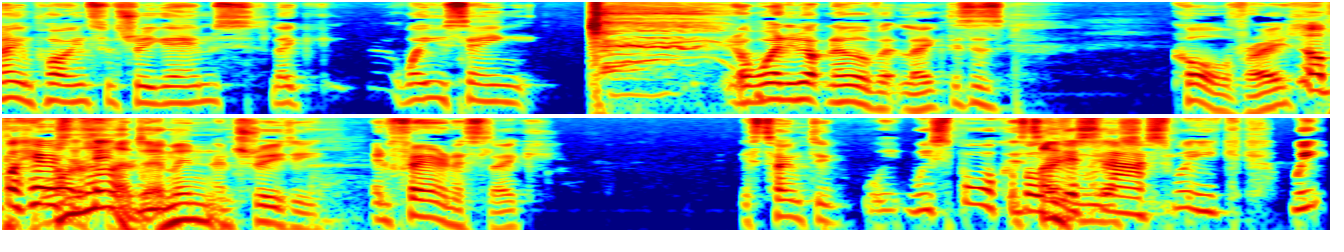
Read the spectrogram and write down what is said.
nine points from three games. Like, why are you saying you're winding me up now of it? Like, this is Cobh, right? No, but here's the thing. I mean- and treaty. In fairness, like, it's time to. We, we spoke about this we last actually- week. We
